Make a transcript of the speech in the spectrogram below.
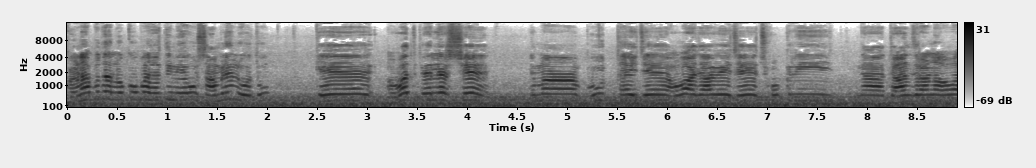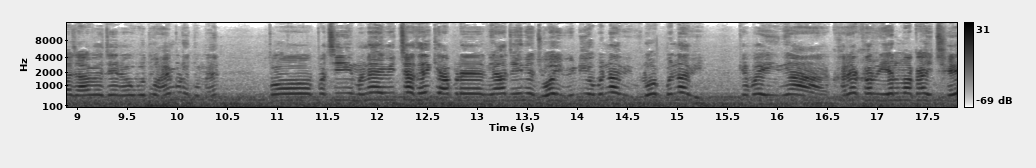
ઘણા બધા લોકો પાસેથી મેં એવું સાંભળેલું હતું કે અવધ પેલેસ છે, એમાં ભૂત થાય છે, અવાજ આવે છે, છોકરીના ઝાંઝરાના અવાજ આવે છે ને એવું બધું સાંભળ્યું હતું મેં. તો પછી મને એવી ઈચ્છા થઈ કે આપણે ત્યાં જઈને જોઈ, વીડિયો બનાવી બ્લોગ બનાવી, કે ભાઈ ત્યાં ખરેખર રિયલમાં કાંઈ છે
